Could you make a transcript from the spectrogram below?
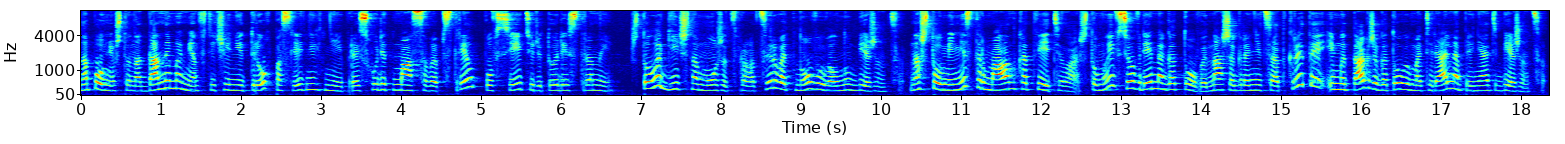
Напомню, что на данный момент в течение трех последних дней происходит массовый обстрел по всей территории страны что логично может спровоцировать новую волну беженцев. На что министр Маланг ответила, что мы все время готовы, наши границы открыты и мы также готовы материально принять беженцев.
